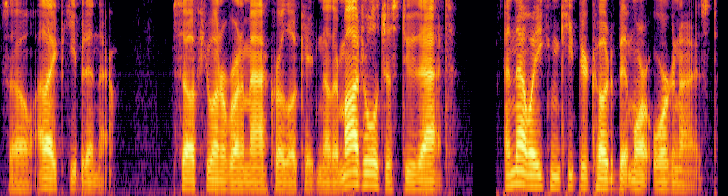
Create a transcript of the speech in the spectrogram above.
So I like to keep it in there. So if you want to run a macro, locate another module, just do that. And that way you can keep your code a bit more organized.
